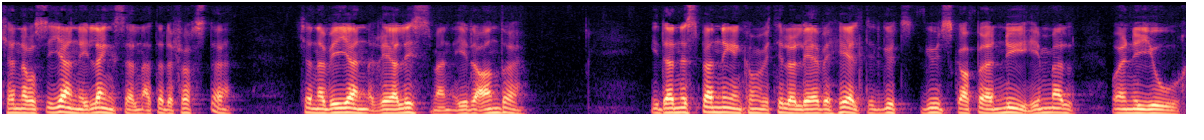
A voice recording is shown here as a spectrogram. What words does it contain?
kjenner oss igjen i lengselen etter det første, kjenner vi igjen realismen i det andre. I denne spenningen kommer vi til å leve helt til Gud, Gud skaper en ny himmel og en ny jord,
